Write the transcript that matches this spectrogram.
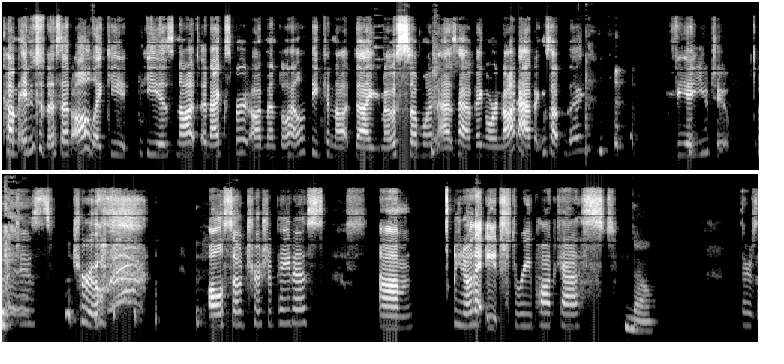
come into this at all. Like he he is not an expert on mental health. He cannot diagnose someone as having or not having something via youtube which is true. Also trisha paytas um you know the h3 podcast? No. There's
